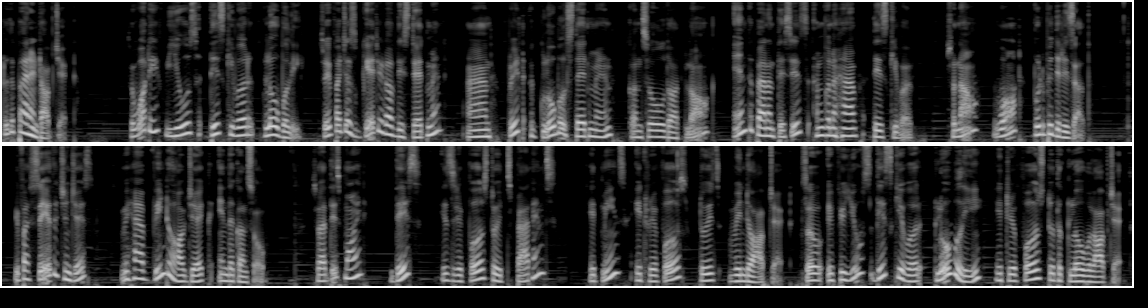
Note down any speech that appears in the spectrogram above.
to the parent object. So what if we use this keyword globally? So if I just get rid of this statement and print a global statement console.log in the parenthesis, I'm going to have this keyword. So now what would be the result? If I save the changes, we have window object in the console. So at this point, this is refers to its parents. It means it refers to its window object. So if you use this keyword globally, it refers to the global object.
